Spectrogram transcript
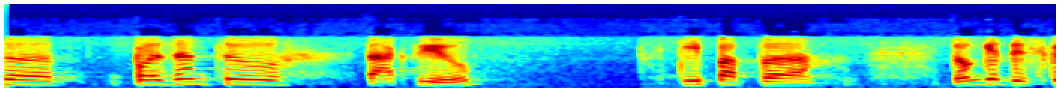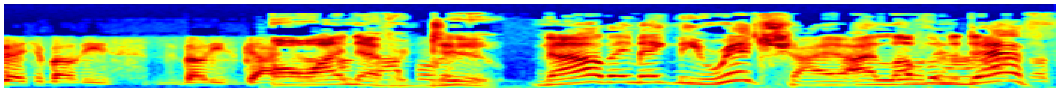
uh, pleasant to talk to you. Keep up. Uh, don't get discouraged about these about these guys. Oh, I never of it- do. No, they make me rich. I, I love them to death. That's,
